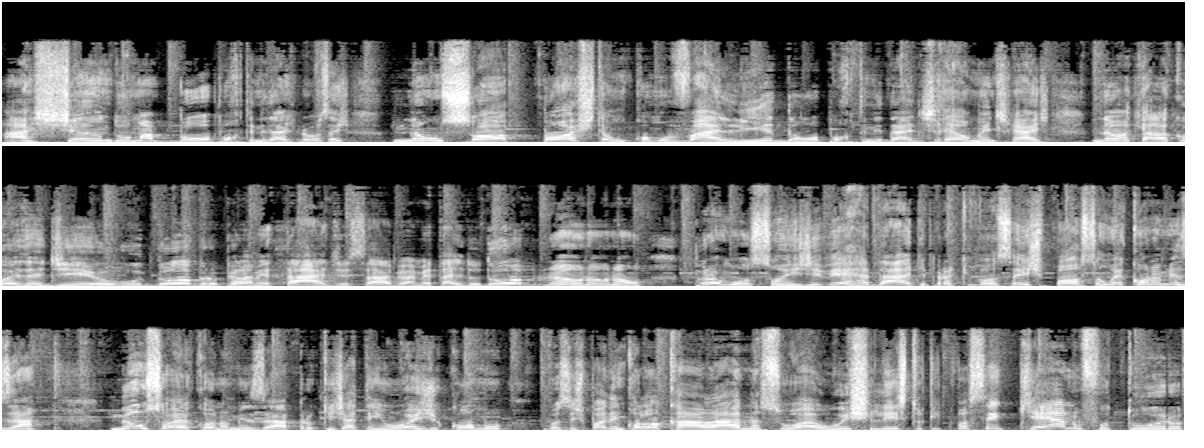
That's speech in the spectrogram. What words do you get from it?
achando uma boa oportunidade para vocês não só postam como validam oportunidades realmente reais, não aquela coisa de o dobro pela metade, sabe? A metade do dobro. Não, não, não. Promoções de verdade para que vocês possam economizar não só economizar para o que já tem hoje, como vocês podem colocar lá na sua wishlist o que, que você quer no futuro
